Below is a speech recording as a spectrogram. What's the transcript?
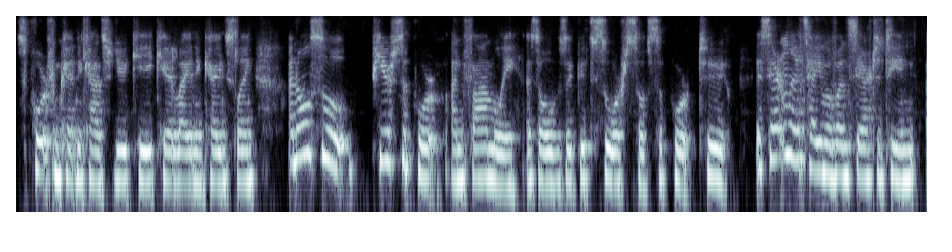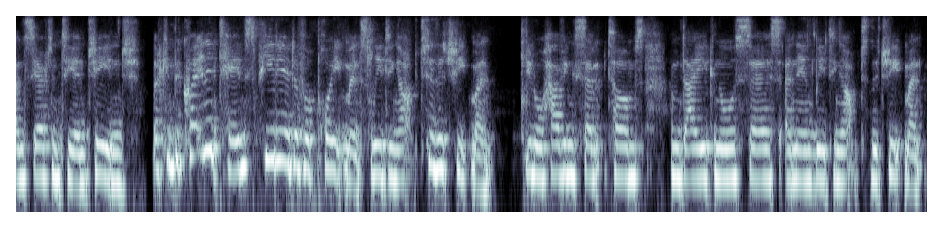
support from Kidney Cancer UK, Careline and counselling, and also peer support and family is always a good source of support too. It's certainly a time of uncertainty, uncertainty and change. There can be quite an intense period of appointments leading up to the treatment, you know, having symptoms and diagnosis and then leading up to the treatment.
